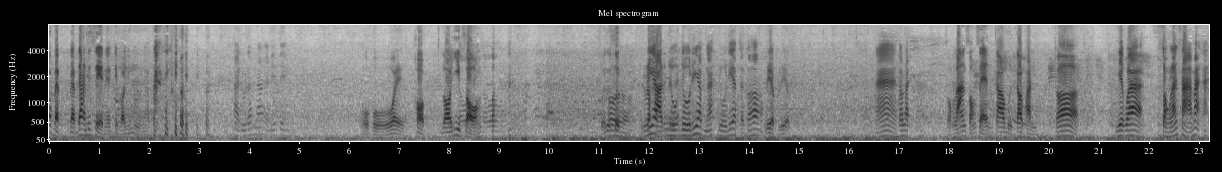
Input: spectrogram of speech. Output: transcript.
ก็แบบแบบด้านพิเศษไงเก็บรอยนิ้วมือนะครับ อะดูด้านหน้าอันนี้เองโอ้โหขอบรอยี่สิบสองส วยสุดๆดูราคาเรีนิยดบนึงนะดูดูเรียบนะ ดูเรียบแต่ก็เรียบเรียบอ่าเท่าไหร่สองล้านสองแสนเก้าหมื่นเก้าพันก็เรียกว่า2ล้านสามอะอะ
